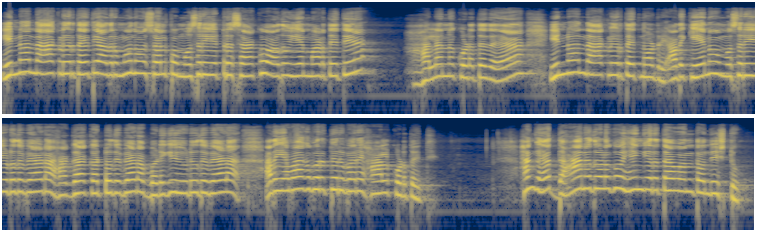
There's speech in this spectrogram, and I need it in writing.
ಇನ್ನೊಂದು ಆಕಳು ಇರ್ತೈತಿ, ಅದ್ರ ಮುಂದೆ ಒಂದು ಸ್ವಲ್ಪ ಮೊಸರು ಇಟ್ಟರೆ ಸಾಕು, ಅದು ಏನು ಮಾಡ್ತೈತಿ? ಹಾಲನ್ನು ಕೊಡ್ತದೆ. ಇನ್ನೊಂದು ಆಕಳು ಇರ್ತೈತೆ ನೋಡ್ರಿ. ಅದಕ್ಕೇನು ಮುಸುರಿ ಇಡೋದು ಬೇಡ, ಹಗ್ಗ ಕಟ್ಟೋದು ಬೇಡ, ಬಡಗಿ ಇಡೋದು ಬೇಡ. ಅದು ಯಾವಾಗ ಬರ್ತೀರಿ ಬರೀ ಹಾಲು ಕೊಡ್ತೈತಿ. ಹಂಗೆ ದಾನದೊಳಗೂ ಹೆಂಗಿರ್ತಾವ ಅಂತ ಒಂದಿಷ್ಟು.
